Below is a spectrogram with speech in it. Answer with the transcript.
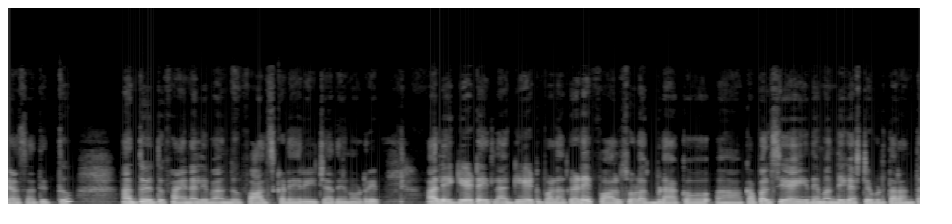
ಕೆಲ್ಸತಿತ್ತು ಅಂತೂ ಇತ್ತು ಫೈನಲಿ ಬಂದು ಫಾಲ್ಸ್ ಕಡೆ ರೀಚ್ ಆದೆ ನೋಡ್ರಿ. ಅಲ್ಲಿ ಗೇಟ್ ಐತಲ್ಲ ಗೇಟ್ ಒಳಗಡೆ ಫಾಲ್ಸ್ ಒಳಗೆ ಬಿಡಾಕ ಕಪಲ್ಸಿಗೆ ಐದೇ ಮಂದಿಗೆ ಅಷ್ಟೇ ಬಿಡ್ತಾರಂತ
